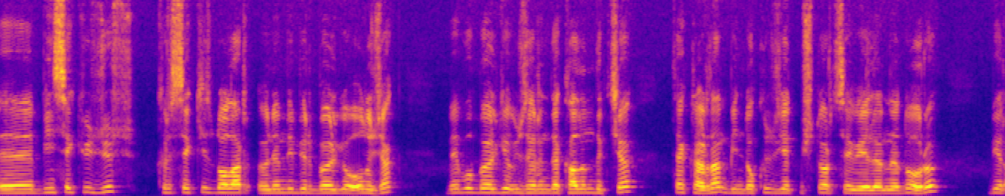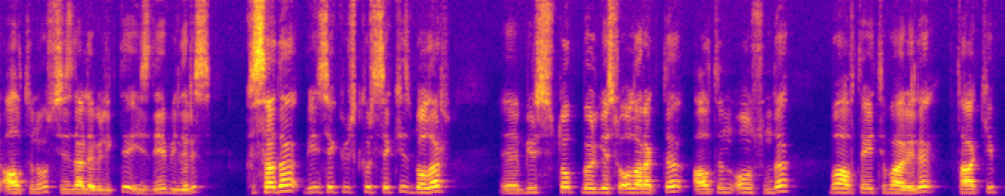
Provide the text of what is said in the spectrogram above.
e, 1800 48 dolar önemli bir bölge olacak ve bu bölge üzerinde kalındıkça tekrardan 1974 seviyelerine doğru bir altın o sizlerle birlikte izleyebiliriz. Kısada 1848 dolar e, bir stop bölgesi olarak da altının onsunda bu hafta itibariyle takip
